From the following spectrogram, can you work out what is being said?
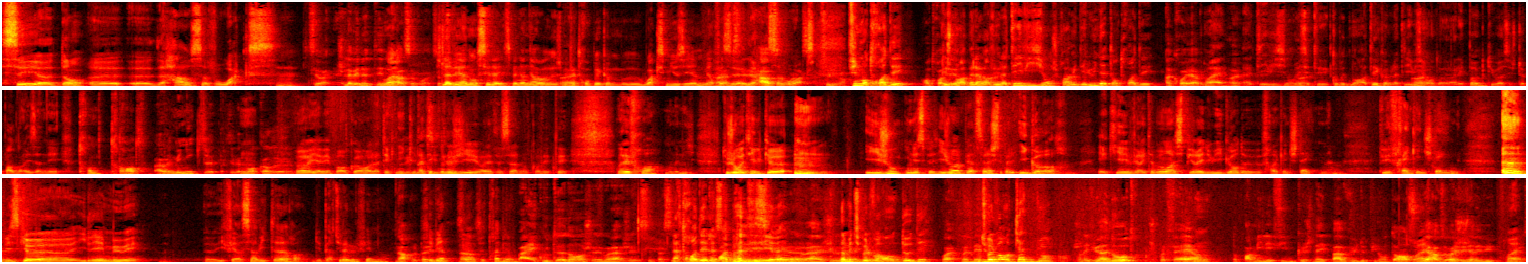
c'est euh, dans euh, euh, The House of Wax. Mhm, C'est vrai, je l'avais noté. Voilà. grâce à moi. Ça, Je l'avais annoncé la semaine dernière, je m'étais trompé comme Wax Museum, mais en fait c'est The House of Wax. Film en 3D, En que 3D. je me rappelle avoir vu à la télévision, je crois, avec des lunettes en 3D. Incroyable. Ouais, à la télévision, Ouais. c'était complètement raté comme la télévision à l'époque, tu vois, si je te parle dans les années 30, 30, 30. Ah à. Munich. Il n'y avait, pas- Mm. pas encore de. Ouais, il n'y avait pas encore la technique, la technologie, ouais, c'est ça. Donc on était, on avait froid, mon ami. Toujours est-il que il joue une espèce, il joue un personnage qui s'appelle Igor et qui est véritablement inspiré du Igor de Frankenstein, puis Frankenstein, puisque euh, il est muet. Euh, il fait un serviteur du père. Tu l'as vu le film, non? Non, je pas C'est bien, c'est- très bien. Bah écoute, euh, non, je, voilà, je sais pas. La 3D laisse à désirer, mais- voilà, je- Non, mais tu peux le voir en 2D. Ouais, ouais, mais Tu peux le voir en 4D. Non, J'en ai vu un autre que je préfère. Mm. Donc, parmi les films que je n'avais pas vus depuis longtemps, celui Ouais. de House of Wax, je l'ai jamais vu. Ouais.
